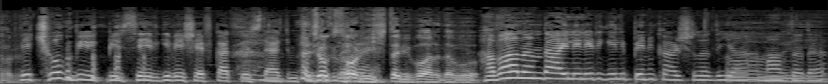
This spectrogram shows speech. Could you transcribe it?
doğru. Ve çok büyük bir sevgi ve şefkat gösterdim çocuklara. Çok zor bir iş tabii bu arada bu. Havaalanında aileleri gelip beni karşıladı ya Ay. Malta'da.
